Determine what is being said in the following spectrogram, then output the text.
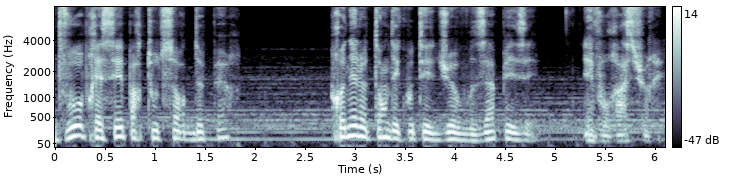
Êtes-vous oppressé par toutes sortes de peurs? Prenez le temps d'écouter Dieu vous apaiser et vous rassurer.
